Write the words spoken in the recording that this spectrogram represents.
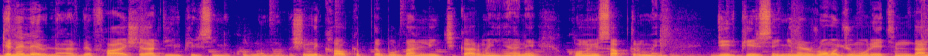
Genel evlerde fahişeler dil piercingi kullanırdı. Şimdi kalkıp da buradan link çıkarmayın. Yani konuyu saptırmayın. Dil piercinginin Roma Cumhuriyeti'nden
